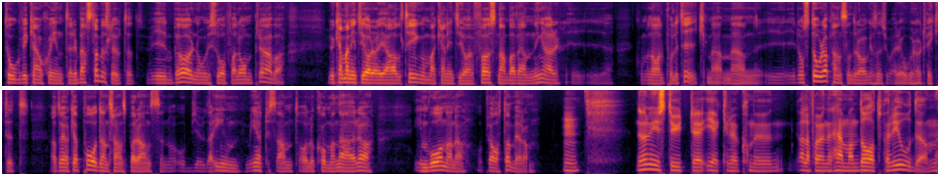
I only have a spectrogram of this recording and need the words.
tog vi kanske inte det bästa beslutet. Vi bör nog i så fall ompröva. Nu kan man inte göra det i allting och man kan inte göra för snabba vändningar i, i kommunal politik. Men, men i, i, de stora penseldragen så tror jag det är oerhört viktigt att öka på den transparensen och, och bjuda in mer till samtal och komma nära invånarna och prata med dem. Mm. Nu har ni ju styrt eh, Ekerö kommun, i alla fall under den här mandatperioden.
